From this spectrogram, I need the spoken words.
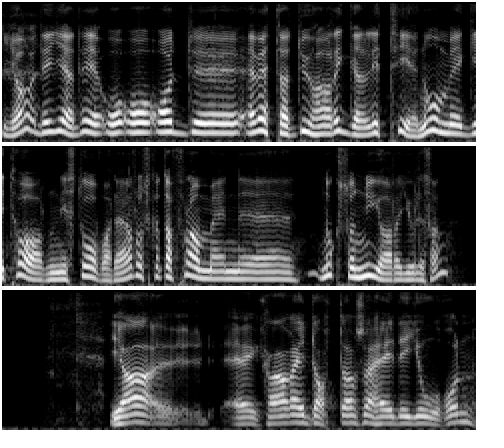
Ja, det gjør det. Og, og Odd, eh, jeg vet at du har rigga deg litt til nå med gitaren i stova der, og skal ta fram en eh, nokså nyere julesang? Ja, jeg har ei datter som heter Jorunn.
